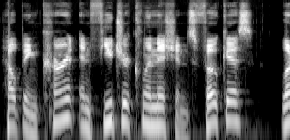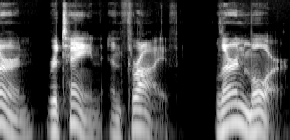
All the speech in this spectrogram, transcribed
Helping current and future clinicians focus, learn, retain, and thrive. Learn more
